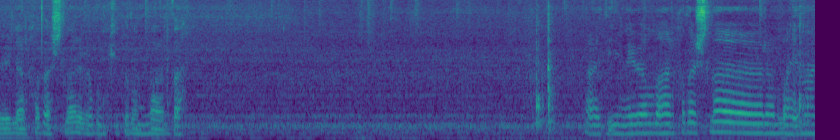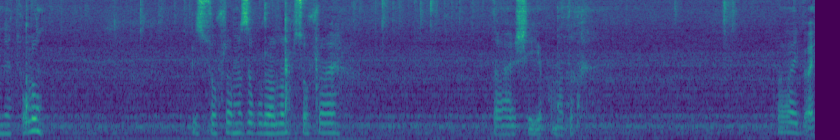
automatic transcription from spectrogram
böyle arkadaşlar bugünkü durumlarda. Haydi eyvallah arkadaşlar. Allah'a emanet olun. Biz soframızı kuralım. Sofraya daha her şey yapamadık. Bay bay.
